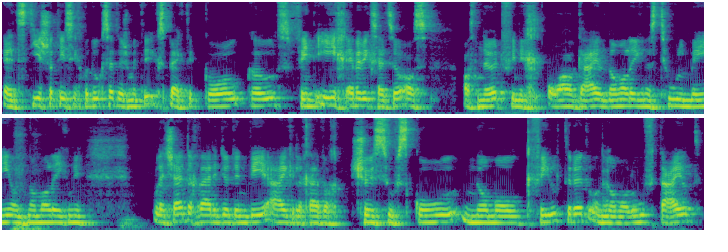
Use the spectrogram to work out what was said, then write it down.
Jetzt die Statistik, die du gesagt hast mit den Expected Goals, finde ich, eben wie gesagt, so als, als Nerd finde ich, oh geil, nochmal irgendein Tool mehr und nochmal irgendwie. Letztendlich werden ja dann wie eigentlich einfach Schüsse aufs Goal nochmal gefiltert und ja. nochmal aufteilt.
